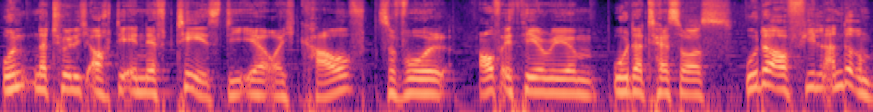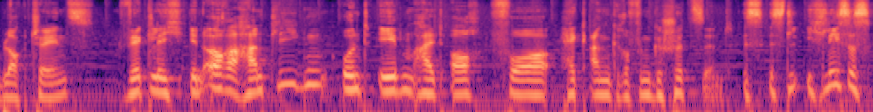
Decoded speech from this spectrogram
und natürlich auch die NFTs, die ihr euch kauft, sowohl auf Ethereum oder Tezos oder auf vielen anderen Blockchains, wirklich in eurer Hand liegen und eben halt auch vor Hackangriffen geschützt sind. Es ist, ich lese es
